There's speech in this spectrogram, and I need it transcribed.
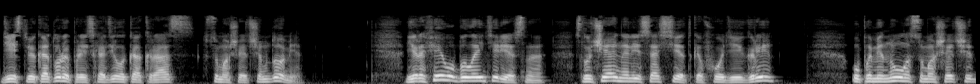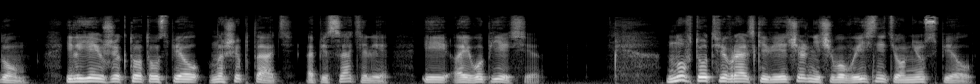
действие которой происходило как раз в сумасшедшем доме. Ерофееву было интересно, случайно ли соседка в ходе игры упомянула сумасшедший дом, или ей уже кто-то успел нашептать о писателе и о его пьесе. Но в тот февральский вечер ничего выяснить он не успел.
